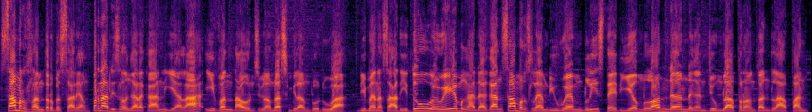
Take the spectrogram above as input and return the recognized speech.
SummerSlam terbesar yang pernah diselenggarakan ialah event tahun 1992, di mana saat itu WWE mengadakan SummerSlam di Wembley Stadium, London dengan jumlah penonton 80.000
